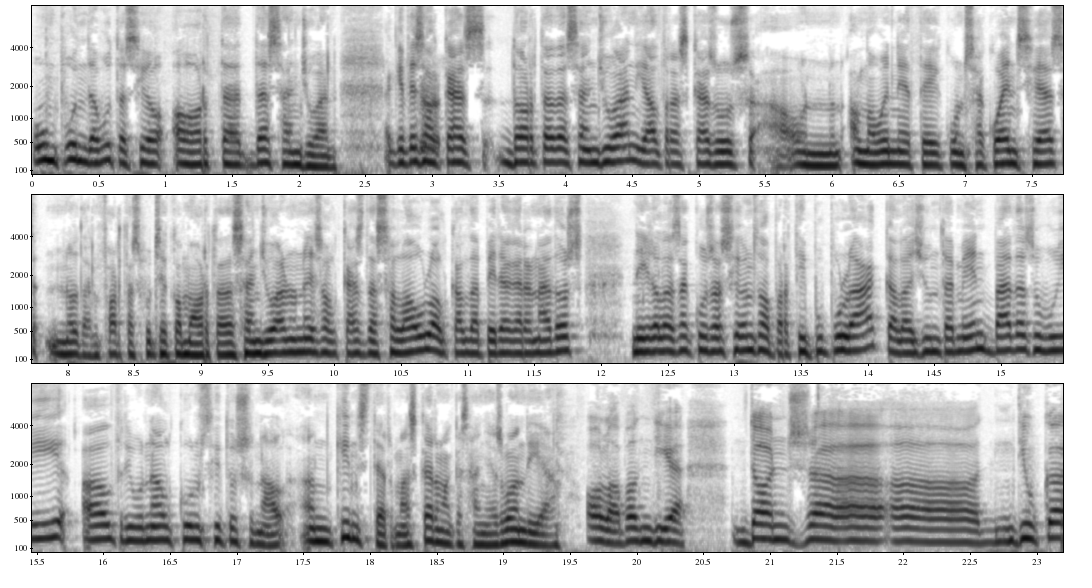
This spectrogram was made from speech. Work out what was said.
un punt de votació a Horta de Sant Joan. Aquest és el cas d'Horta de Sant Joan i altres casos on el 9N té conseqüències no tan fortes potser com a Horta de Sant Joan. On és el cas de Salou, l'alcalde Pere Granados nega les acusacions del Partit Popular que l'Ajuntament va desobeir al Tribunal Constitucional. En quins termes? Carme Casanyes, bon dia. Hola, bon dia. Doncs eh, eh, diu que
